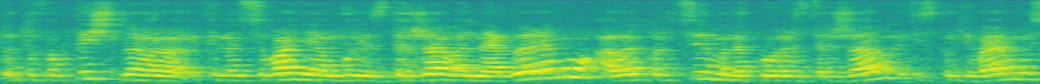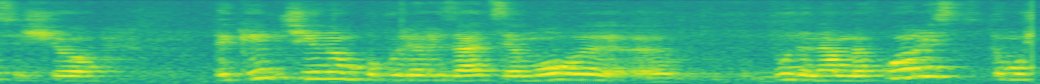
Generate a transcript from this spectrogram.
Тобто, фактично, фінансування ми з держави не беремо, але працюємо на користь держави і сподіваємося, що таким чином популяризація мови е, буде нам на користь, тому що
